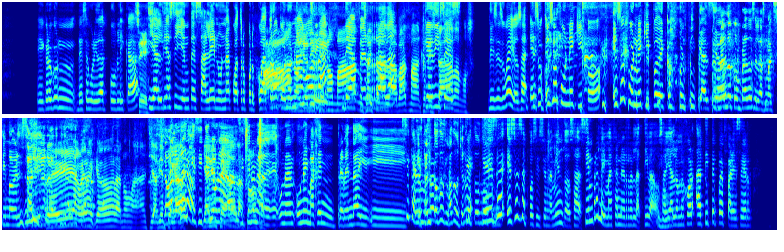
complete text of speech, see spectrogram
eh, creo que un- de seguridad pública. Sí. Y al día siguiente sale en una 4x4 Ah, con no, una dije, gorra no de mames, está aferrada. la Batman que ¿Qué dices? Dices, güey, o sea, eso, eso fue un equipo, eso fue un equipo de comunicación. Fernando comprándose las Maxima a ver si salía. Sí, a ver a qué hora, no manches. Ya bien No, la pegadas. verdad es que sí ya tiene, una, las sí tiene una, eh, una, una imagen tremenda y, y Sí, que a lo está en mejor- todos lados. Yo lo veo que, en todos que lados. ese, ese es de posicionamiento, o sea, siempre la imagen es relativa, o sea, y a lo mejor a ti te puede parecer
